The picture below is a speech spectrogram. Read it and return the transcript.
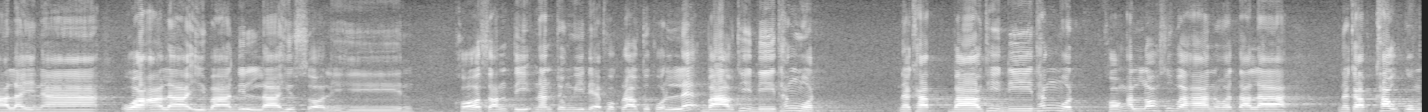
อะลัยนาวะอะลาอิบาดิลลาฮิสซอลิฮีนขอสันตินั่นจงมีแด่พวกเราทุกคน และบ่าวที่ดีทั้งหมดนะครับบ่าวที่ดีทั้งหมดของอัลลอฮฺซุบฮานาวะตาลานะครับเข้ากลุ่ม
